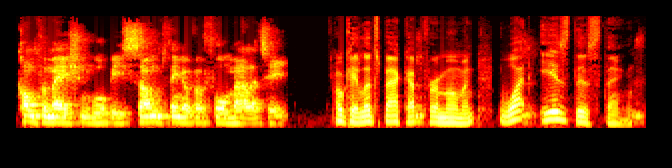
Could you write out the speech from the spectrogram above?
confirmation will be something of a formality. Okay, let's back up for a moment. What is this thing?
